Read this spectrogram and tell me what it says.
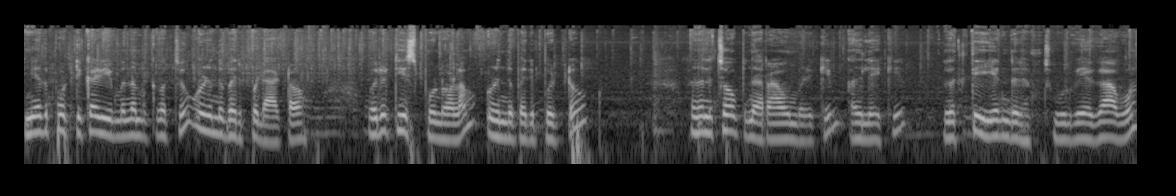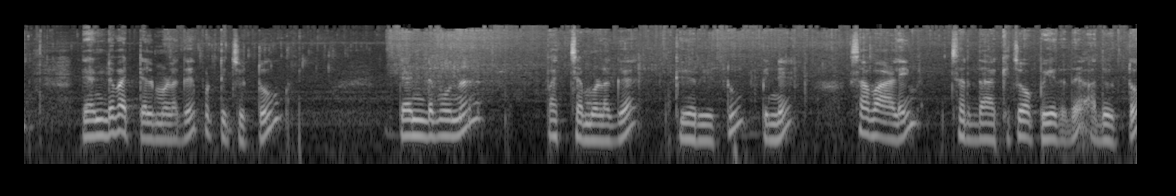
ഇനി അത് പൊട്ടിക്കഴിയുമ്പോൾ നമുക്ക് കുറച്ച് ഉഴുന്ന് പരിപ്പിടാം കേട്ടോ. ഒരു ടീസ്പൂണോളം ഉഴുന്ന് പരിപ്പ് ഇട്ടു അതിൽ ചുവപ്പ് നിറാവുമ്പോഴേക്കും അതിലേക്ക് തീയുണ്ട് ചൂട് വേഗാവും. രണ്ട് വറ്റൽമുളക് പൊട്ടിച്ചിട്ടു. രണ്ട് മൂന്ന് പച്ചമുളക് കീറിയിട്ടു. പിന്നെ സവാളയും ചെറുതാക്കി ചോപ്പ് ചെയ്തത് അതിട്ടു.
